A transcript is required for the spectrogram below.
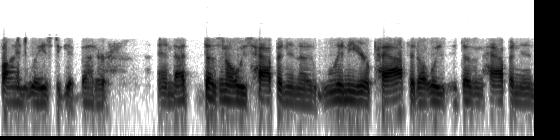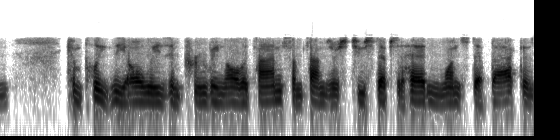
find ways to get better, and that doesn't always happen in a linear path. It always it doesn't happen in completely always improving all the time. Sometimes there's two steps ahead and one step back as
